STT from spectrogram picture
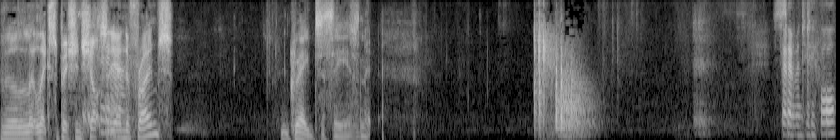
The little exhibition shots at the end of frames. Great to see, isn't it? Seventy-four.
